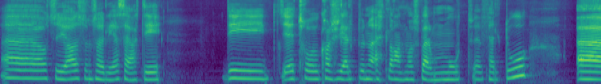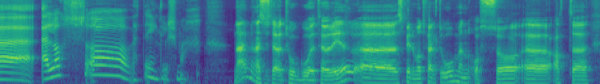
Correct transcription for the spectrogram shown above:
Eh, og så ja, som Elias sier, at de, de Jeg tror kanskje det hjelper noe et eller annet med å spille mot felt O. Eh, ellers så vet jeg egentlig ikke mer. Nei, men jeg syns det er to gode teorier. Uh, spille mot felt O, men også uh, at uh,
